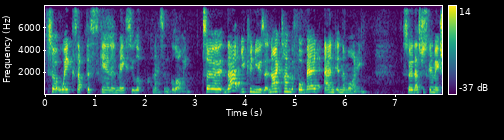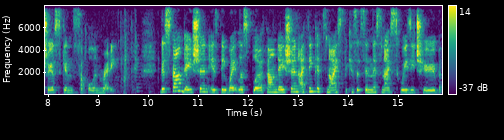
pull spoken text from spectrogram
so it wakes up the skin and makes you look nice and glowing. So that you can use at nighttime before bed and in the morning. So that's just gonna make sure your skin's supple and ready. This foundation is the Weightless Blur Foundation. I think it's nice because it's in this nice squeezy tube.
